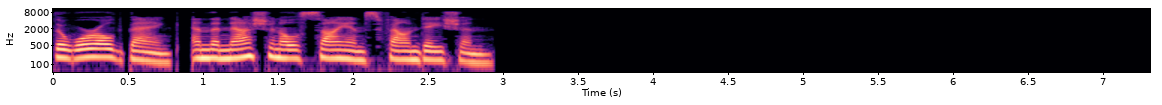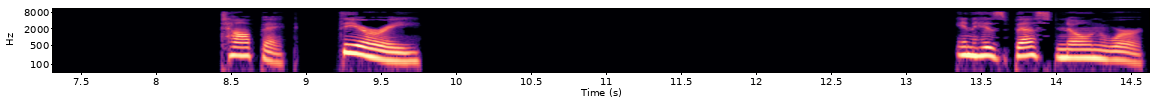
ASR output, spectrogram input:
the World Bank, and the National Science Foundation. Theory In his best-known work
